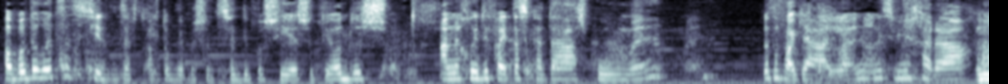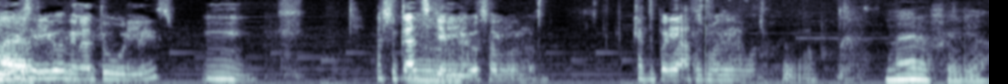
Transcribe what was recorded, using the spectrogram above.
Οπότε εγώ έτσι θα συσχέτιζα αυτό, αυτό που είπες ότι σε εντυπωσίασε, ότι όντως αν έχω ήδη φάει τα σκατά, ας πούμε, δεν θα φάω κι άλλα. Ενώ αν είσαι μια χαρά, Ναι. αν είσαι λίγο δυνατούλης, θα σου κάτσει και Μμ. λίγο σαν κάτι πελάθο μαζί μου, ας πούμε. Ναι, ρε φίλε.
